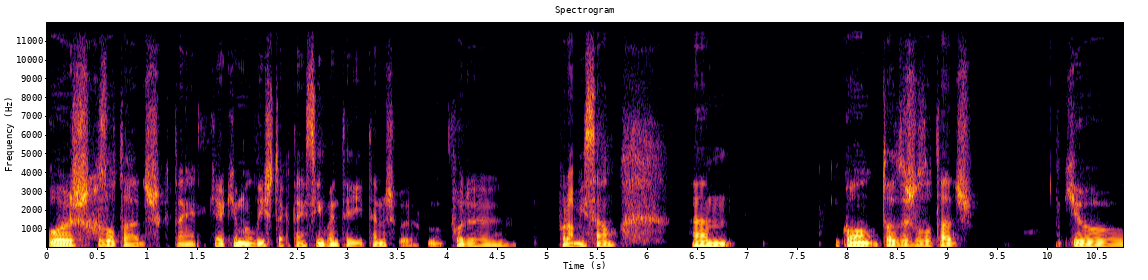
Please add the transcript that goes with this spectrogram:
os resultados, que, tem, que é aqui uma lista que tem 50 itens por, por omissão, um, com todos os resultados que o,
